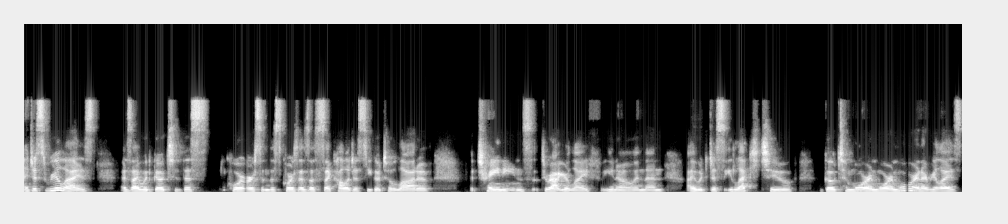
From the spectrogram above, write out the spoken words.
I just realized as I would go to this course and this course as a psychologist you go to a lot of trainings throughout your life you know and then i would just elect to go to more and more and more and i realized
